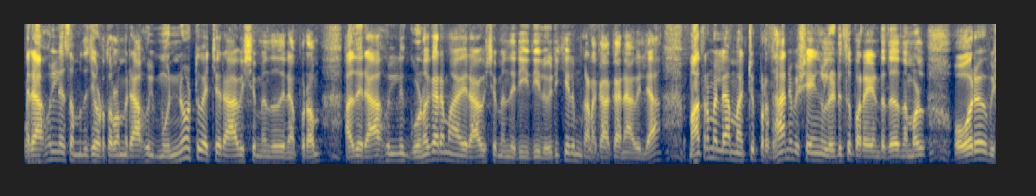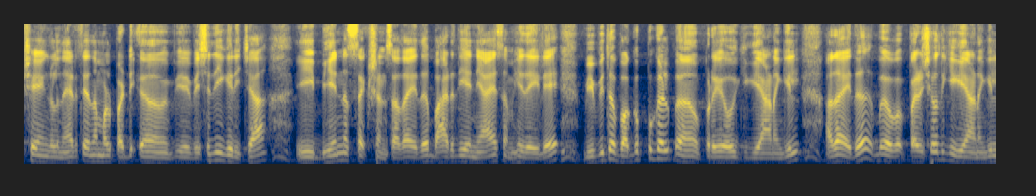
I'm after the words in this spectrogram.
രാഹുലിനെ സംബന്ധിച്ചിടത്തോളം രാഹുൽ മുന്നോട്ട് വെച്ച ഒരു ആവശ്യം എന്നതിനപ്പുറം അത് രാഹുലിന് ഗുണകരമായ ഒരു ആവശ്യം എന്ന രീതിയിൽ ഒരിക്കലും കണക്കാക്കാനാവില്ല. മാത്രമല്ല മറ്റു പ്രധാന വിഷയങ്ങൾ എടുത്തു പറയേണ്ടത് നമ്മൾ ഓരോ വിഷയങ്ങൾ നേരത്തെ നമ്മൾ പഠി വിശദീകരിച്ച ഈ ബി എൻ എസ് സെക്ഷൻസ് അതായത് ഭാരതീയ ന്യായ സംഹിതയിലെ വിവിധ വകുപ്പുകൾ പ്രയോഗിക്കുകയാണെങ്കിൽ അതായത് പരിശോധിക്കുകയാണെങ്കിൽ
